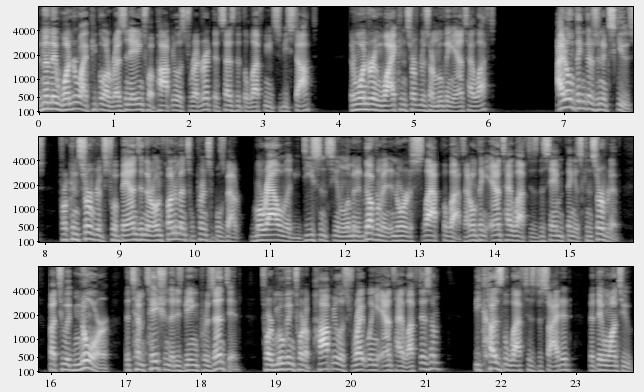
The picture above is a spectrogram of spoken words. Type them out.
And then they wonder why people are resonating to a populist rhetoric that says that the left needs to be stopped. They're wondering why conservatives are moving anti left. I don't think there's an excuse for conservatives to abandon their own fundamental principles about morality, decency, and limited government in order to slap the left. I don't think anti left is the same thing as conservative, but to ignore the temptation that is being presented toward moving toward a populist right wing anti leftism because the left has decided that they want to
